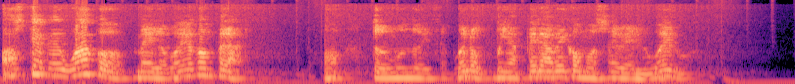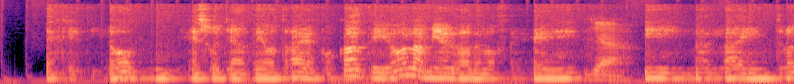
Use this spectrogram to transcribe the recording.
hostia, qué guapo, me lo voy a comprar. No, todo el mundo dice, bueno, voy a esperar a ver cómo se ve luego. Es que, tío, eso ya es de otra época, tío, la mierda de los CGI Ya. y la, la intro,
